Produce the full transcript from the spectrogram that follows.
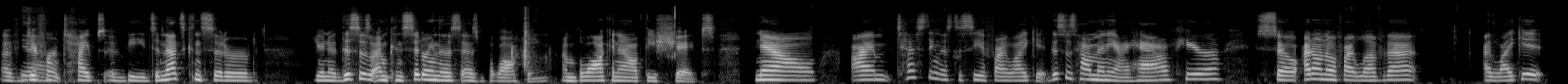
of Yeah. different types of beads and that's considered you know this is i'm considering this as blocking i'm blocking out these shapes now i'm testing this to see if i like it this is how many i have here so i don't know if i love that i like it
